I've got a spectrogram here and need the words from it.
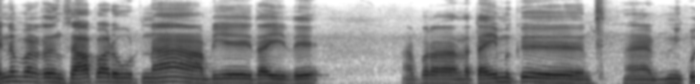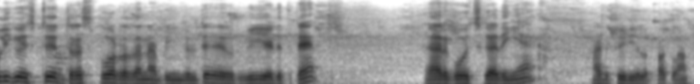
என்ன பண்ணுறதுங்க சாப்பாடு ஊட்டினா அப்படியே இதாகிடுது அப்புறம் அந்த டைமுக்கு நீ குளிக்க வச்சுட்டு ட்ரெஸ் போடுறதானே அப்படின்னு சொல்லிட்டு ஒரு வீடியோ எடுத்துட்டேன். யாரும் கோச்சிக்காதீங்க அடுத்த வீடியோவில் பார்க்கலாம்.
